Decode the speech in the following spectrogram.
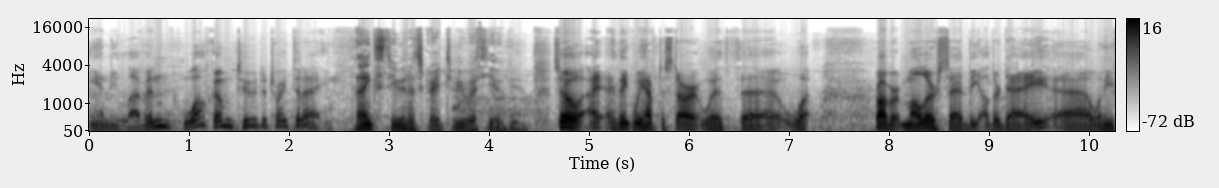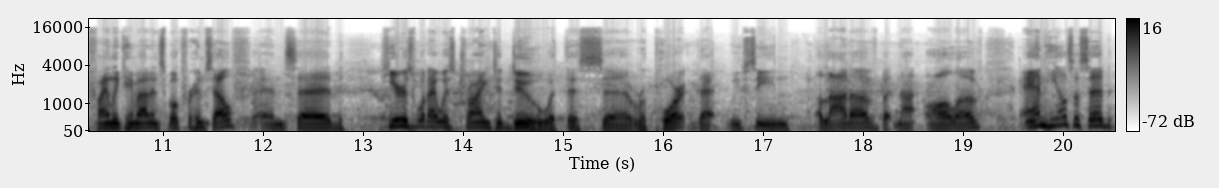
Andy Levin. Welcome to Detroit Today. Thanks, Stephen. It's great to be with you. Yeah. So I, I, think we have to start with uh, what Robert Mueller said the other day uh, when he finally came out and spoke for himself and said, Here's what I was trying to do with this uh, report that we've seen a lot of, but not all of. And he also said,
